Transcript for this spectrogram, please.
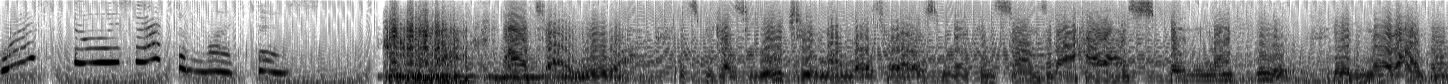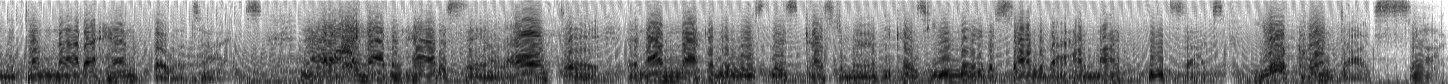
Why's he always acting like this? I'll tell you why. It's because you two members are always making songs about how I spin my food, even though I've only done that a handful of times. Now I haven't had a sale all day, and I'm not gonna lose this customer because you made a song about how my food sucks. Your corn dogs suck.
